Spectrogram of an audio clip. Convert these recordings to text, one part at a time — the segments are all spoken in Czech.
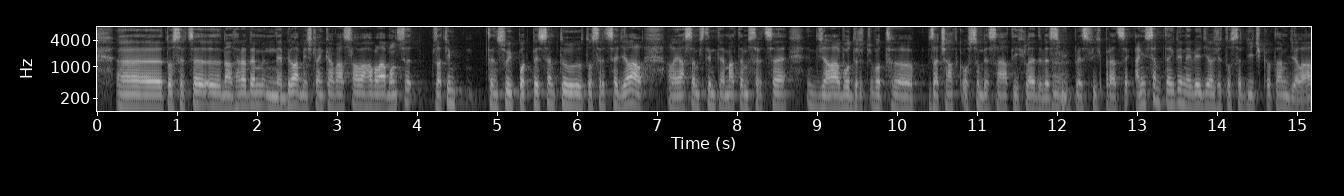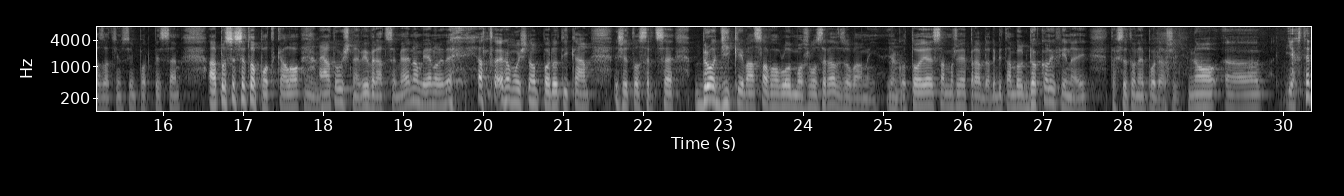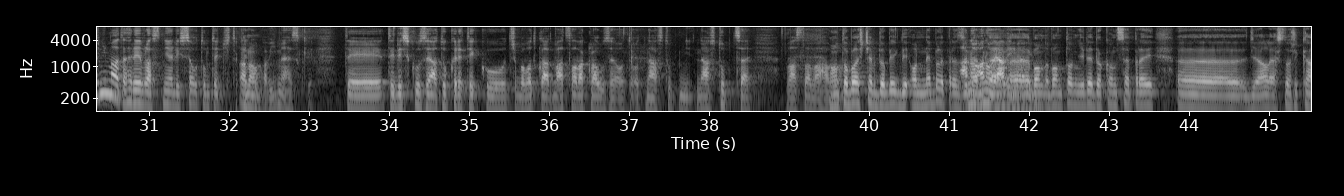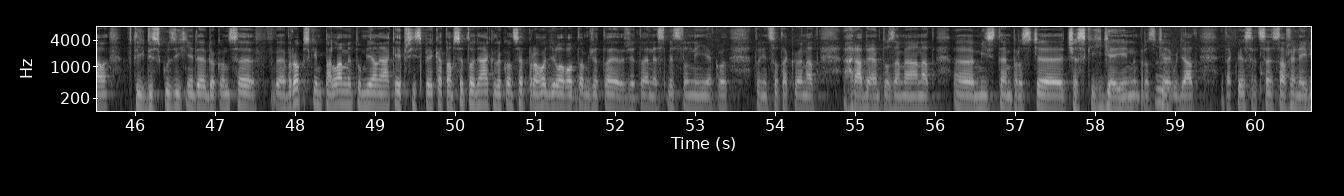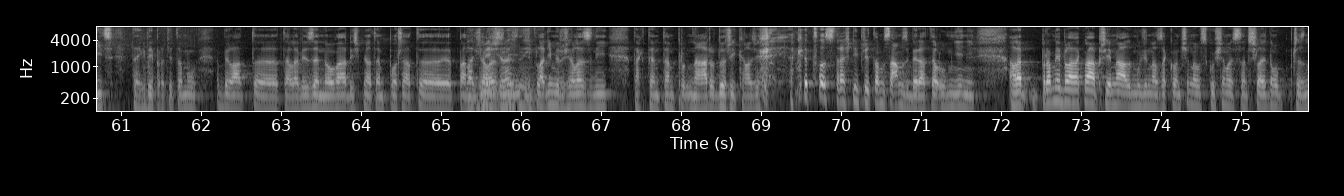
E, to srdce nad hradem nebyla myšlenka Václava Havla, on se zatím ten svůj podpis jsem tu, to srdce dělal, ale já jsem s tím tématem srdce dělal od, od eh, začátku 80. let ve, svých, hmm. ve svých pracích. Ani jsem tehdy nevěděl, že to srdíčko tam dělá za tím svým podpisem, ale prostě se to potkalo hmm. a já to už nevyvracím. Já, jenom, jenom, já to jenom už jenom podotýkám, že to srdce bylo díky Václavu Havlu možno zrealizovaný. Hmm. Jako to je samozřejmě pravda. Kdyby tam byl kdokoliv jiný, tak se to nepodaří. No, uh, jak jste vnímal tehdy vlastně, když se o tom teď tak jako bavíme hezky, ty, ty diskuze a tu kritiku třeba od Václava Klauze, od, od nástup, nástupce Václava Havla. On to byl ještě v době, kdy on nebyl prezidentem. Ano, ano, já vím, já vím. On, on to někde dokonce prej uh, dělal, jak jsi to říkal, v těch diskuzích někde dokonce v Evropském parlamentu měl nějaký příspěvek a tam se to nějak dokonce prohodilo o tom, že to je, že to je nesmyslný, jako to něco takové nad hradem, to znamená nad uh, místem prostě českých dějin, prostě hmm. udělat takové srdce. Samozřejmě nejvíc tehdy proti tomu byla t, televize Nova, když měl ten pořad uh, pan Vladimír Železný, Železný. Vladimír Železný, tak ten tam národu říkal, říkal, že jak je to strašný, přitom sám sběratel umění. Ale pro mě byla taková příjemná, můžu na zakončenou zkušenost, jsem šel jednou přes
